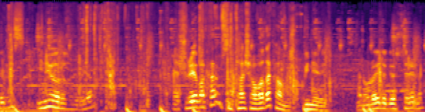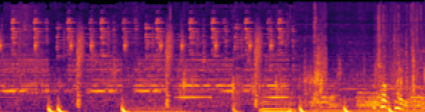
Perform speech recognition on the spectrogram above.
Ve biz iniyoruz buraya. Ya şuraya bakar mısın? Taş havada kalmış bir nevi. Yani orayı da gösterelim. Çok tehlikeli.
